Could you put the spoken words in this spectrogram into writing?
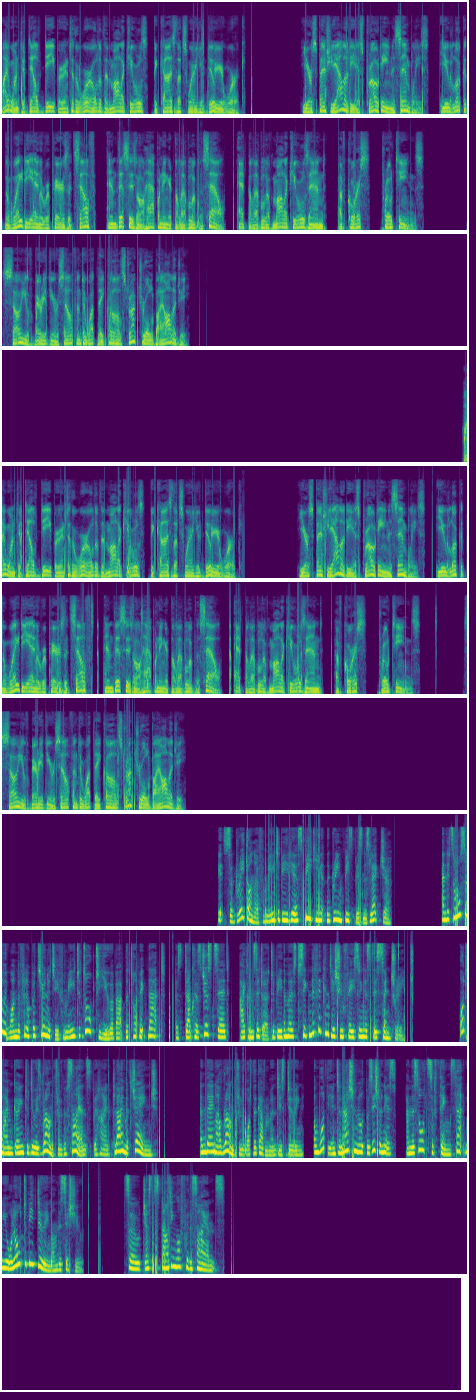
I want to delve deeper into the world of the molecules because that's where you do your work. Your speciality is protein assemblies. You look at the way DNA repairs itself, and this is all happening at the level of the cell, at the level of molecules and, of course, proteins. So you've buried yourself into what they call structural biology. I want to delve deeper into the world of the molecules because that's where you do your work. Your speciality is protein assemblies. You look at the way DNA repairs itself, and this is all happening at the level of the cell, at the level of molecules and, of course, proteins. So you've buried yourself into what they call structural biology. It's a great honor for me to be here speaking at the Greenpeace Business Lecture. And it's also a wonderful opportunity for me to talk to you about the topic that, as Doug has just said, I consider to be the most significant issue facing us this century. What I'm going to do is run through the science behind climate change. And then I'll run through what the government is doing, and what the international position is, and the sorts of things that we all ought to be doing on this issue. So just starting off with the science,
